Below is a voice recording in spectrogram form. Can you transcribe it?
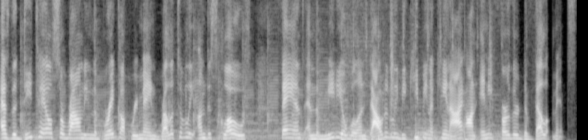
As the details surrounding the breakup remain relatively undisclosed, fans and the media will undoubtedly be keeping a keen eye on any further developments.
